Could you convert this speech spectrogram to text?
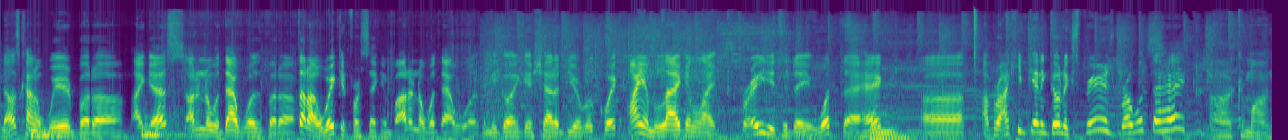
That was kind of weird, but uh, I guess. I don't know what that was, but uh, I thought I awakened for a second, but I don't know what that was. Let me go and get Shadow Dio real quick. I am lagging like crazy today. What the heck? Uh, oh, bro, I keep getting good experience, bro. What the heck? Uh, come on.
